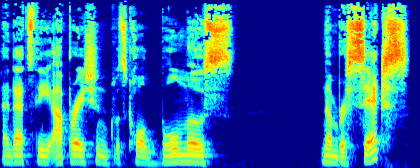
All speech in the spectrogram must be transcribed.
and that's the operation was called Bulmus number six.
